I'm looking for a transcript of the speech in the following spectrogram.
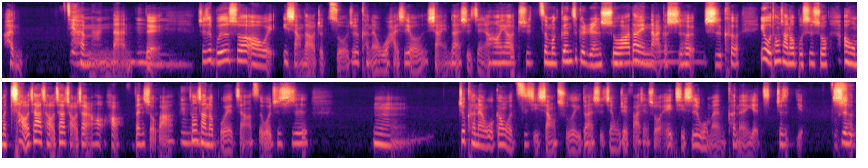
很艰很难，对。嗯就是不是说哦，我一想到就做，就是可能我还是有想一段时间，然后要去怎么跟这个人说啊，到底哪个时刻时刻？因为我通常都不是说哦，我们吵架吵架吵架，然后好分手吧，嗯通常都不会这样子。我就是嗯，就可能我跟我自己相处了一段时间，我就发现说，哎，其实我们可能也就是也不适合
